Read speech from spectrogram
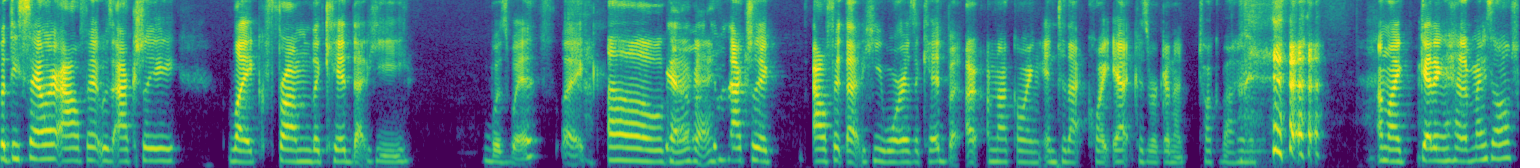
but the sailor outfit was actually like from the kid that he was with. Like oh, okay, yeah, okay. It was actually a outfit that he wore as a kid, but I, am not going into that quite yet because we're gonna talk about him. I'm like getting ahead of myself.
